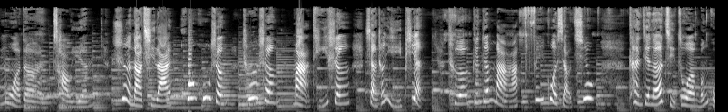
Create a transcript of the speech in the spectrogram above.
寞的草原热闹起来，欢呼声、车声、马蹄声响成一片。车跟着马飞过小丘，看见了几座蒙古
